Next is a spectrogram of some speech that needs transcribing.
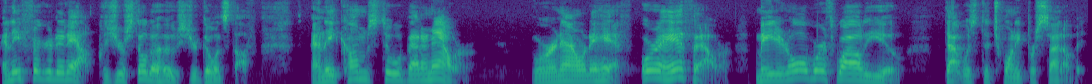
and they figured it out because you're still the host, you're doing stuff, and it comes to about an hour or an hour and a half or a half hour, made it all worthwhile to you. That was the 20% of it.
